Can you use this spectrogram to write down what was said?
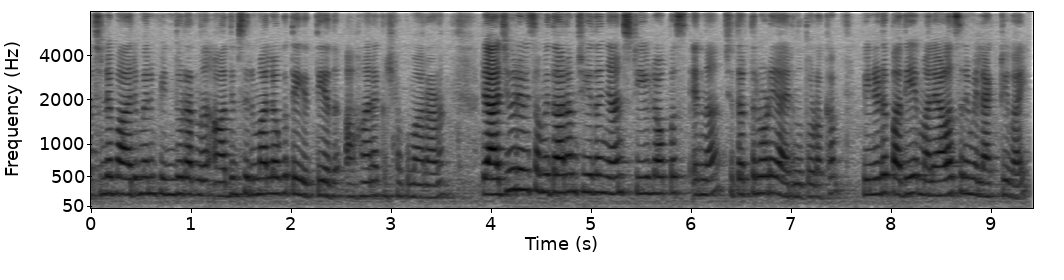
അച്ഛന്റെ പാരമ്പര്യം പിന്തുടർന്ന് ആദ്യം സിനിമാ ലോകത്തേക്ക് എത്തിയത് അഹാന കൃഷ്ണകുമാറാണ്. രാജീവ് രവി സംവിധാനം ചെയ്ത ഞാൻ സ്റ്റീവ് ലോപ്പസ് എന്ന ചിത്രത്തിലൂടെയായിരുന്നു തുടക്കം. പിന്നീട് പതിയെ മലയാള സിനിമയിൽ ആക്റ്റീവായി.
